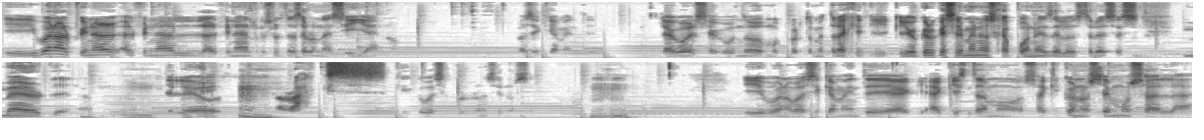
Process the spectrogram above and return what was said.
y bueno al final al final al final resulta ser una silla no básicamente. Luego el segundo cortometraje que, que yo creo que es el menos japonés de los tres es Merde ¿no? Mm, de Leo ok. Arax que cómo se pronuncia no sé. Y bueno básicamente aquí, aquí estamos aquí conocemos a la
